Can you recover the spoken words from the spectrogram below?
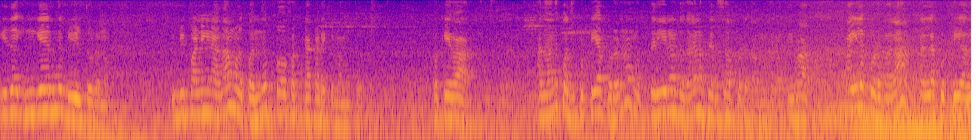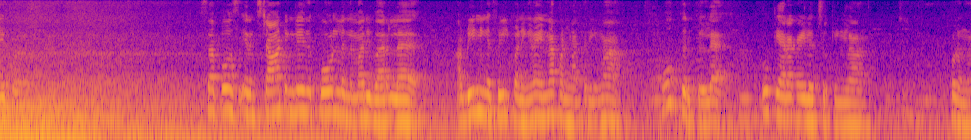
இதை இங்கேருந்து இப்படி இழுத்து விடணும். இப்படி பண்ணிங்கன்னா தான் உங்களுக்கு வந்து பர்ஃபெக்டாக கிடைக்கும் நமக்கு. ஓகேவா? அது வந்து கொஞ்சம் குட்டியாக போடணும். உங்களுக்கு தெரியணுன்றதுக்காக நான் பெருசாக போட்டு காமிக்கிறேன். ஓகேவா? கையில் போடும்போதெல்லாம் நல்லா குட்டியாகவே போடணும். சப்போஸ் எனக்கு ஸ்டார்டிங்லேயே இது கோனில் இந்த மாதிரி வரல அப்படின்னு நீங்கள் ஃபீல் பண்ணீங்கன்னா என்ன பண்ணலாம் தெரியுமா? ஊக்கு இருக்குல்ல. ஊக்கு யாரா கையில் வச்சுருக்கீங்களா? கொடுங்க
